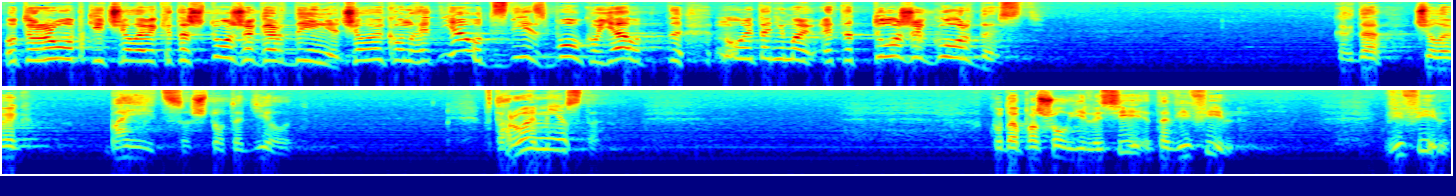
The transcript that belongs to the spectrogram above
вот робкий человек, это что же гордыня? Человек, он говорит, я вот здесь сбоку, я вот, ну это не мое, это тоже гордость. Когда человек боится что-то делать. Второе место, куда пошел Елисей, это Вифиль. Вифиль.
